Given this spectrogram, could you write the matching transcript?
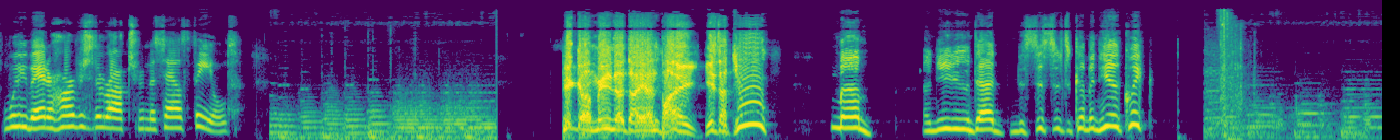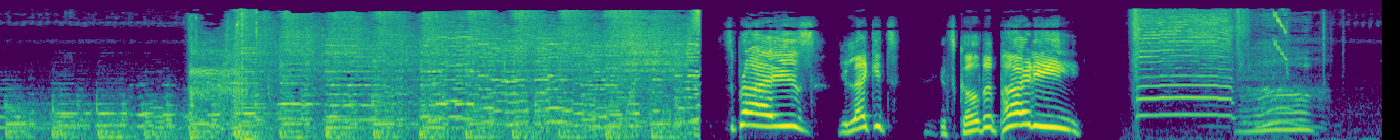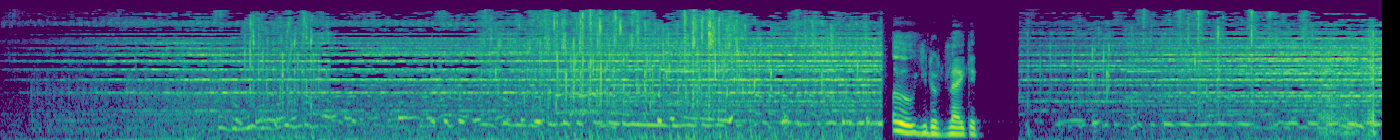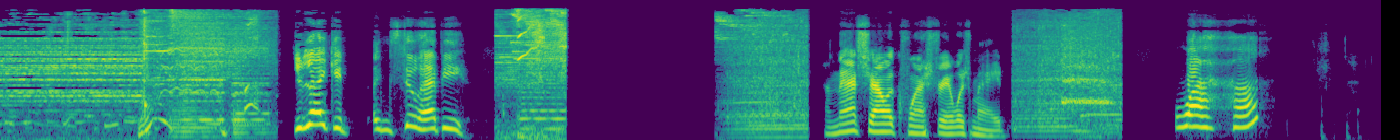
We better harvest the rocks from the south field. Pinkamena Diane Pie, is that you? Mom, I need you and Dad and the sisters to come in here quick. Surprise! You like it? It's called a party. Oh, you don't like it. You like it? I'm so happy. And that's how Equestria was made. What, huh?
